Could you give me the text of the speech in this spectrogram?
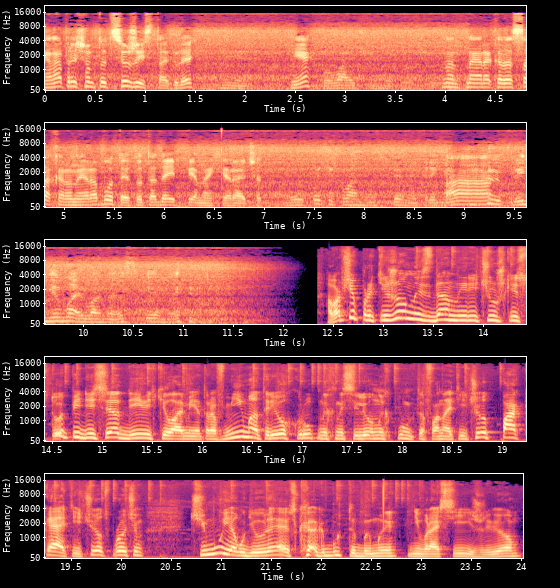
Она причем тут всю жизнь так, да? Не. Не? Бывает, что нет Ну, это, наверное, когда сахарная работает, то тогда и пена херачит. Ну, хочешь ванну с пеной, принимай. А. Принимай ванну с пеной. А вообще протяженность данной речушки 159 километров. Мимо трех крупных населенных пунктов она течет, пока течет. Впрочем, чему я удивляюсь, как будто бы мы не в России живем.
